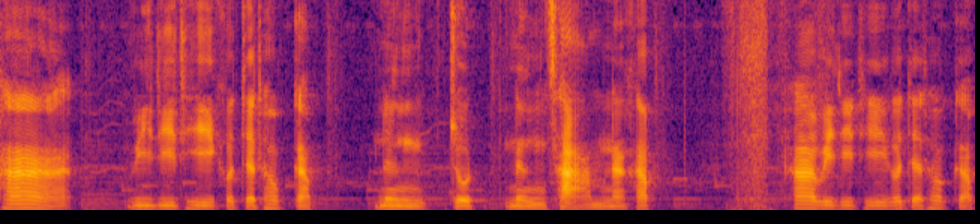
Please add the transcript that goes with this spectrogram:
ค่า VDT ก็จะเท่ากับ 1.13 นะครับ ค่า VDT ก็จะเท่ากับ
